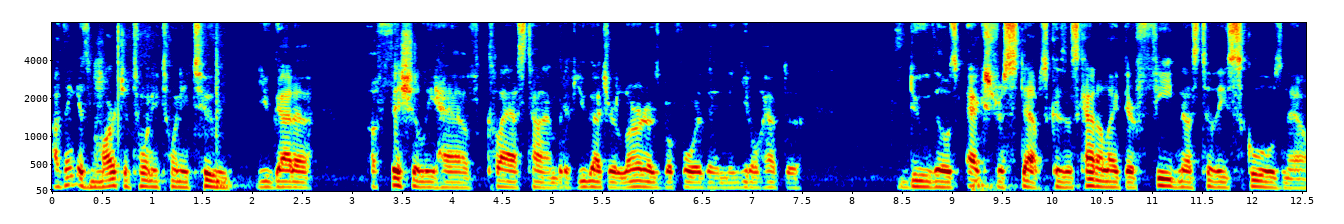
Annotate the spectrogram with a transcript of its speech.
I think it's March of 2022. You gotta officially have class time, but if you got your learners before then, then you don't have to do those extra steps because it's kind of like they're feeding us to these schools now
